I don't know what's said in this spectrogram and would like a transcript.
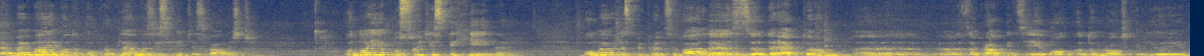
е, Ми маємо таку проблему зі сміттєзвалищем. Воно є по суті стихійне. Бо ми вже співпрацювали з директором е, е, заправки цієї ОКО Домровським Юрієм.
